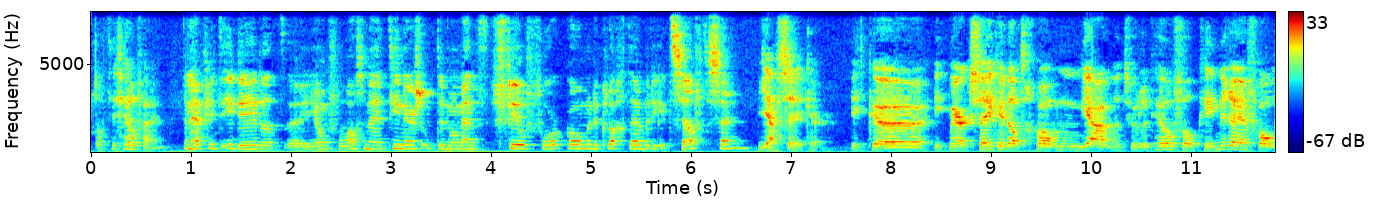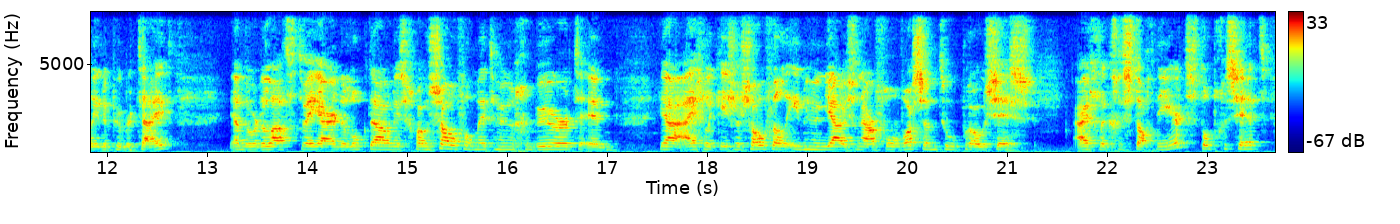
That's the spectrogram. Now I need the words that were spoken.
dat is heel fijn. En heb je het idee dat uh, jongvolwassenen en tieners op dit moment veel voorkomende klachten hebben die hetzelfde zijn? Ja, zeker. Ik, uh, ik merk zeker dat gewoon, ja, natuurlijk heel veel kinderen, en vooral in de puberteit, ja, door de laatste twee jaar de lockdown is gewoon zoveel met hun gebeurd. En ja, eigenlijk is er zoveel in hun juist naar volwassen toe proces eigenlijk gestagneerd, stopgezet.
